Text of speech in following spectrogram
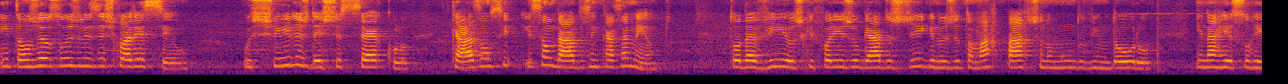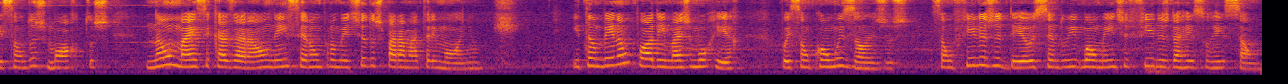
Então Jesus lhes esclareceu: Os filhos deste século casam-se e são dados em casamento. Todavia, os que forem julgados dignos de tomar parte no mundo vindouro e na ressurreição dos mortos, não mais se casarão nem serão prometidos para matrimônio. E também não podem mais morrer, pois são como os anjos, são filhos de Deus, sendo igualmente filhos da ressurreição.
